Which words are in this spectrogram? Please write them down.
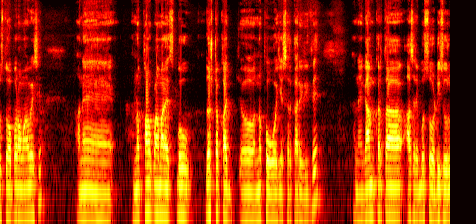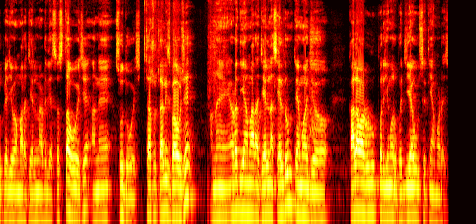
વસ્તુ વાપરવામાં આવે છે અને નફાનો પણ અમારે બહુ દસ ટકા જ નફો હોય છે સરકારી રીતે અને ગામ કરતાં આશરે બસો અઢીસો રૂપિયા જેવા અમારા જેલના અડદિયા સસ્તા હોય છે અને શુદ્ધ હોય છે. ચારસો ચાલીસ ભાવ છે અને અડદિયા અમારા જેલના સેલરૂમ તેમજ કાલાવાડ રોડ ઉપર જે અમારું ભજીયા આવું છે ત્યાં મળે છે.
